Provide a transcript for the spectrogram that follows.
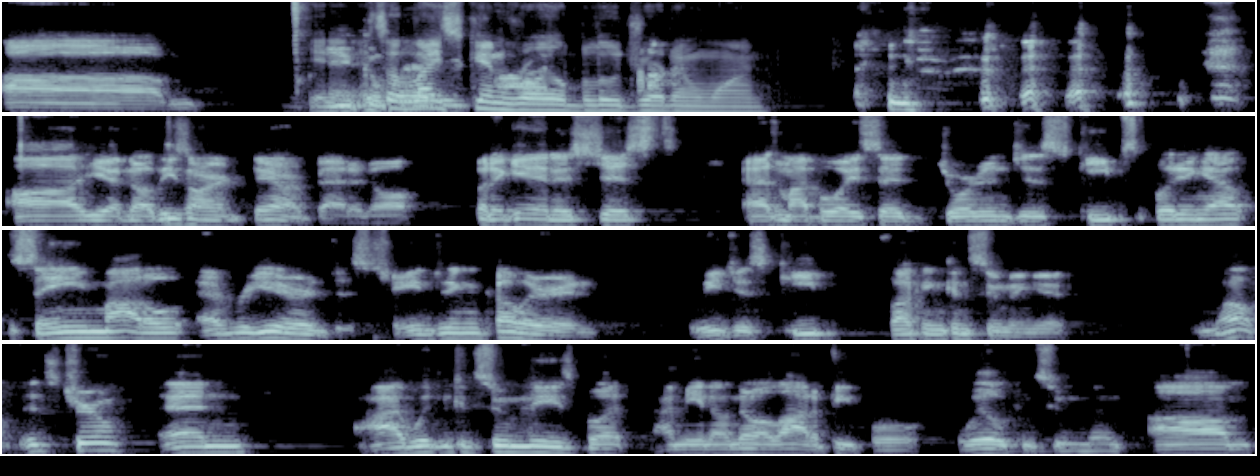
Um, Yeah, it's a light skin royal blue Jordan one. uh, yeah, no, these aren't they aren't bad at all. But again, it's just as my boy said, Jordan just keeps putting out the same model every year and just changing the color. And we just keep fucking consuming it. Well, it's true, and I wouldn't consume these, but I mean, I know a lot of people will consume them. Um,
